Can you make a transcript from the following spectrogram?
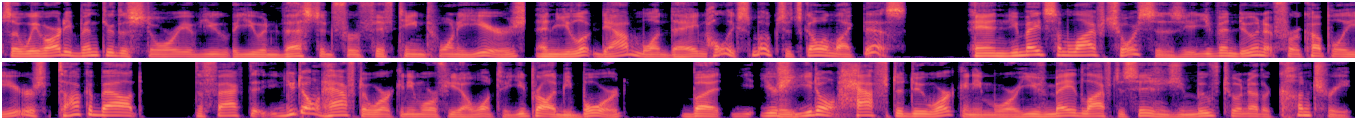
So we've already been through the story of you, you invested for 15, 20 years and you look down one day and holy smokes, it's going like this. And you made some life choices. You've been doing it for a couple of years. Talk about the fact that you don't have to work anymore if you don't want to. You'd probably be bored but you're, you don't have to do work anymore. You've made life decisions. You moved to another country.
